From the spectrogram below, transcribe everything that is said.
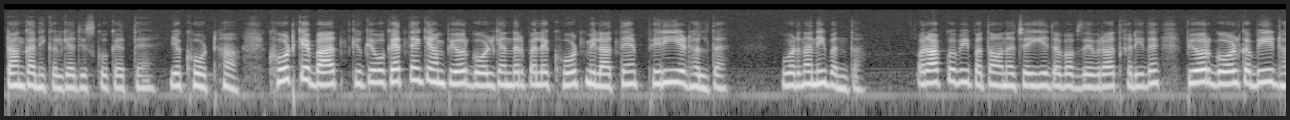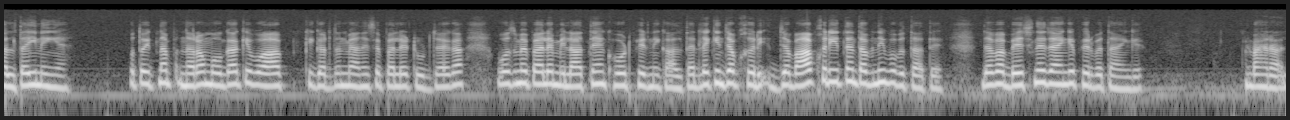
ٹانکا نکل گیا جس کو کہتے ہیں، یا کھوٹ۔ ہاں کھوٹ کے بعد، کیونکہ وہ کہتے ہیں کہ ہم پیور گولڈ کے اندر پہلے کھوٹ ملاتے ہیں، پھر ہی یہ ڈھلتا ہے۔ ورنہ نہیں بنتا۔ اور آپ کو بھی پتہ ہونا چاہیے جب آپ زیورات خریدیں، پیور گولڈ کبھی ڈھلتا ہی نہیں ہے۔ وہ تو اتنا نرم ہوگا کہ وہ آپ کی گردن میں آنے سے پہلے ٹوٹ جائے گا۔ وہ اس میں پہلے ملاتے ہیں، کھوٹ پھر نکالتے ہیں۔ لیکن جب خرید جب آپ خریدتے ہیں تب نہیں وہ بتاتے۔ جب آپ بیچنے جائیں گے پھر بتائیں گے۔ بہرحال،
